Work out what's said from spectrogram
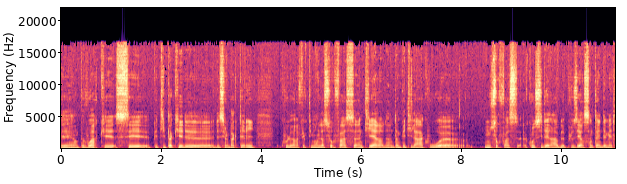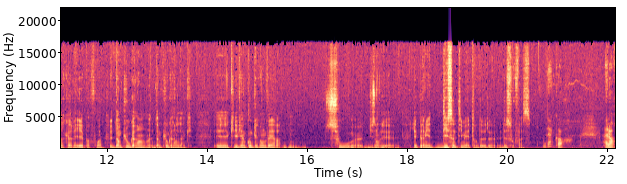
on peut voir que ces petits paquets de, de cyanobactéries couleur effectivement la surface entière d'un petit lac ou une surface considérable, plusieurs centaines de mètres carrés parfois, d'un plus grand, d'un plus grand lac, qui devient complètement vert sous, euh, disons, les, premiers 10 cm de, de, surface. D'accord. Alors,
